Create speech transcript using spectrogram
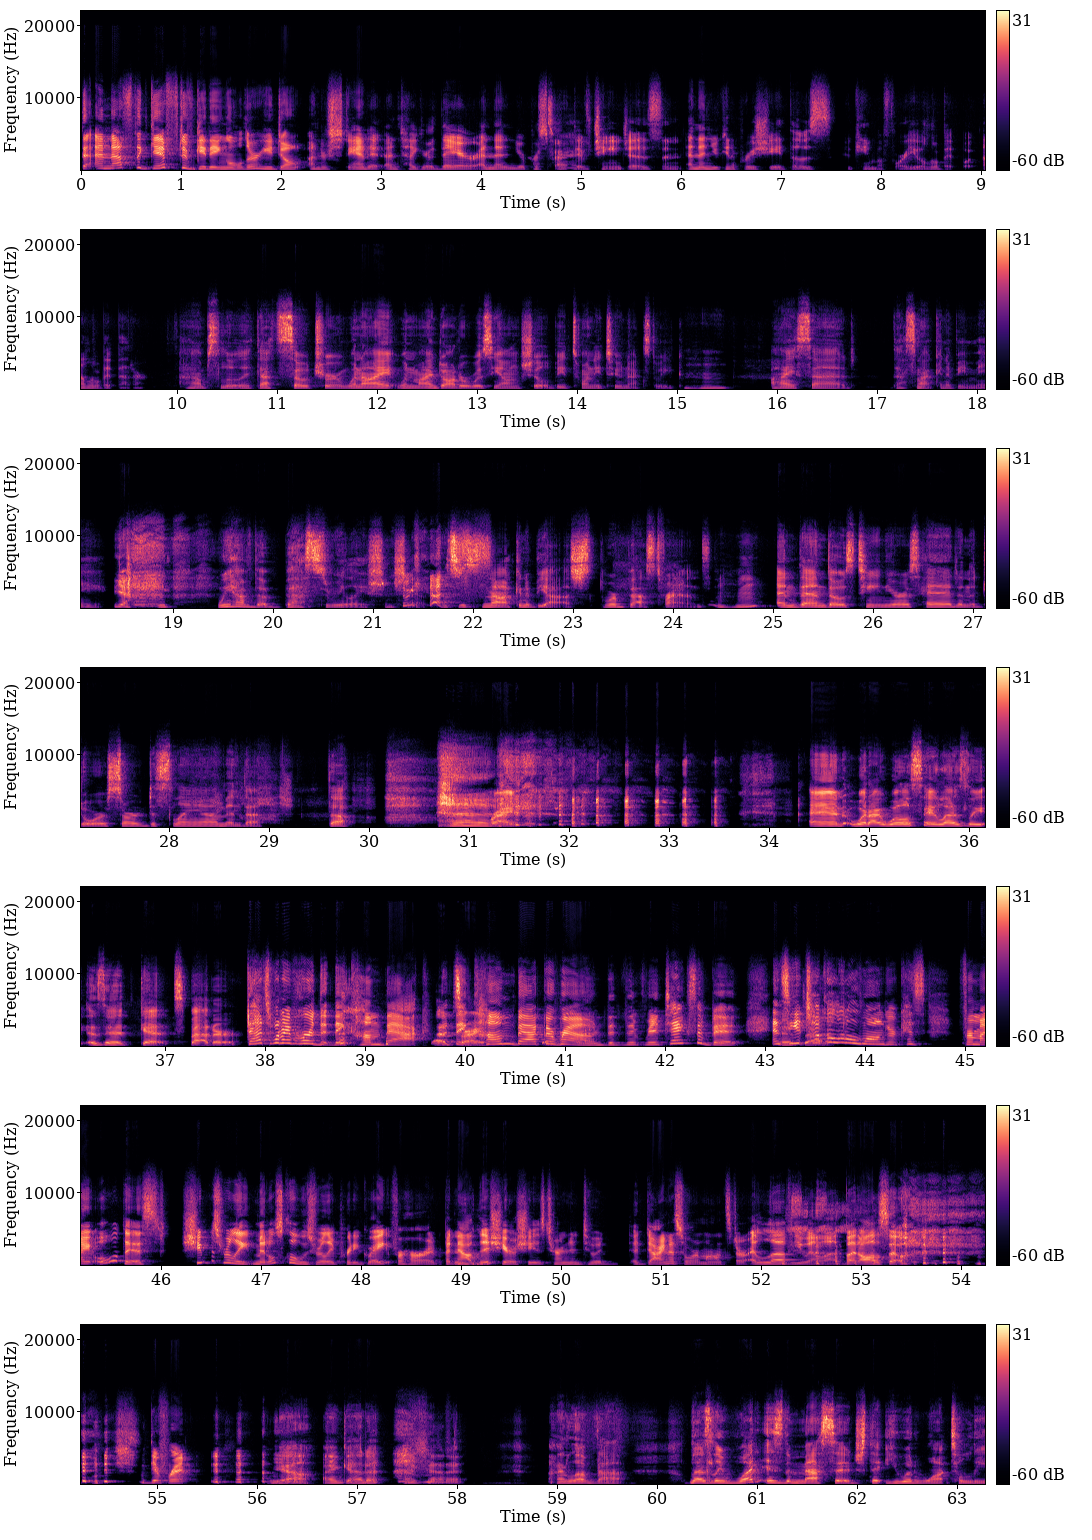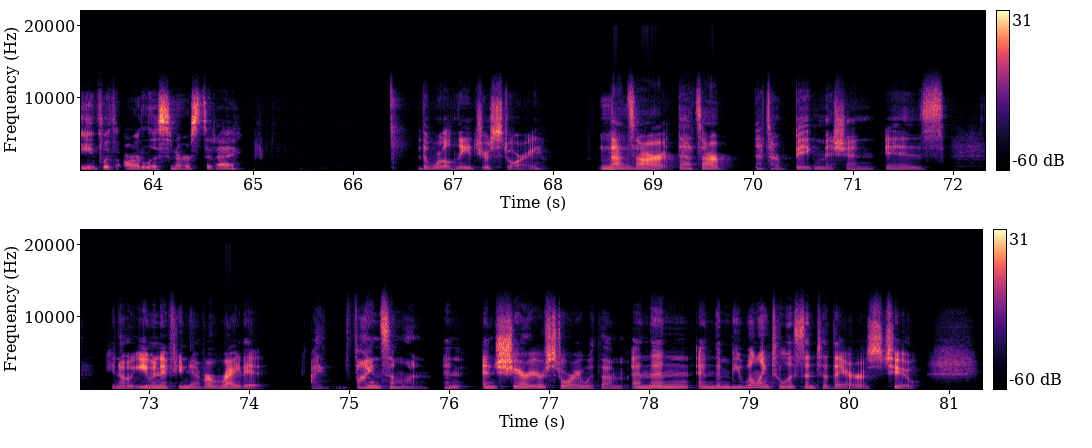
th- and that's the gift of getting older you don't understand it until you're there and then your right. perspective changes and and then you can appreciate those who came before you a little bit a little bit better Absolutely. That's so true. When I when my daughter was young, she'll be 22 next week. mm-hmm. I said, that's not going to be me. yeah We have the best relationship. It's just not going to be us. We're best friends. mm-hmm. And then those teen years hit and the doors started to slam and the the right. and what I will say, Leslie, is it gets better. That's what I've heard that they come back, but they right. come back That's right. around. That that it takes a bit. And see, It took a little longer because for my oldest, she was really middle school was really pretty great for her. But now Mhm. this year she has turned into a, a dinosaur monster. I love you, Ella, but also different. Yeah, I get it. I get it. I love that. Leslie, what is the message that you would want to leave with our listeners today? The world needs your story. That's Mm, our that's our that's our big mission is you know even if you never write it i find someone and and share your story with them and then and then be willing to listen to theirs too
